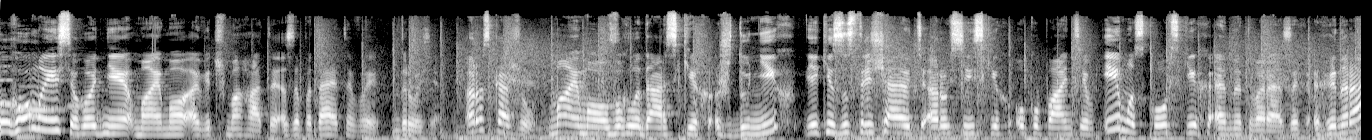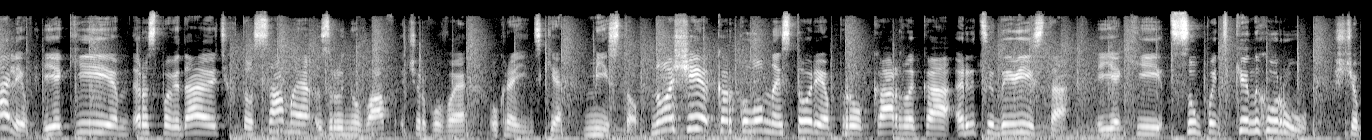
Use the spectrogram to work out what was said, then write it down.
Кого ми сьогодні маємо відшмагати? Запитаєте ви, друзі. Розкажу. Маємо вугледарських ждунів, які зустрічають російських окупантів, і московських нетверезих генералів, які розповідають, хто саме зруйнував чергове українське місто. Ну а ще карколомна історія про карлика рецидивіста, який цупить кенгуру, щоб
